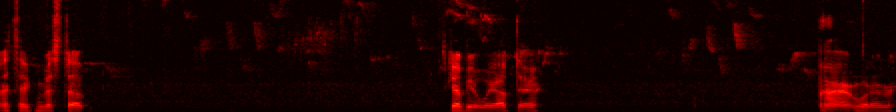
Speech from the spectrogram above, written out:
I think messed up. It's gotta be a way up there. Alright, whatever.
